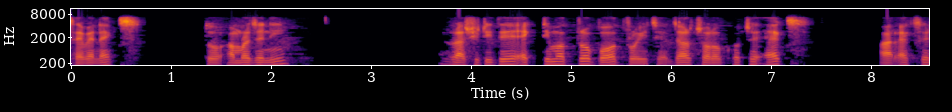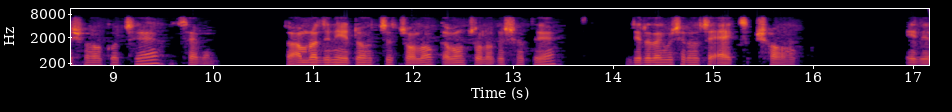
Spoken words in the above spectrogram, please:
সেভেন এক্স তো আমরা জানি রাশিটিতে একটি মাত্র পদ রয়েছে, যার চলক হচ্ছে এক্স আর এক্সের সহগ হচ্ছে সেভেন তো আমরা জানি এটা হচ্ছে চলক এবং চলকের সাথে যেটা থাকবে সেটা হচ্ছে এক্স সহগ। এই যে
